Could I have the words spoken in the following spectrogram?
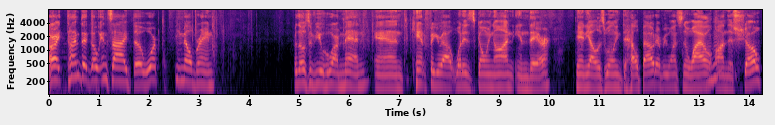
All right, time to go inside the warped female brain. For those of you who are men and can't figure out what is going on in there, Danielle is willing to help out every once in a while mm-hmm. on this show.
